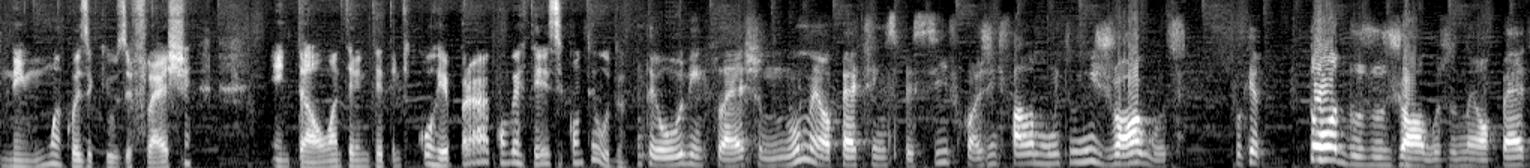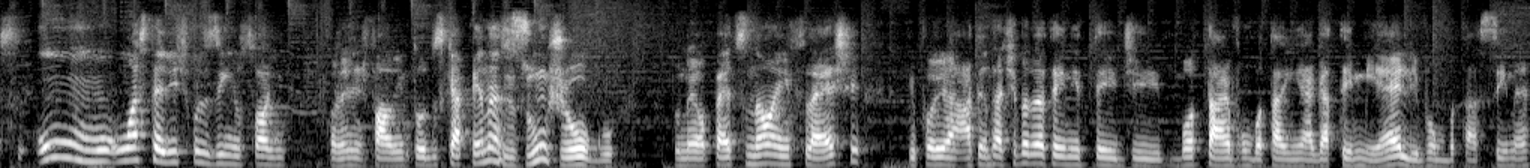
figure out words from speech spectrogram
nenhuma coisa que use Flash. Então a TNT tem que correr para converter esse conteúdo. Conteúdo em Flash, no Neopet em específico, a gente fala muito em jogos, porque todos os jogos do Neopets, um, um asteriscozinho só em quando a gente fala em todos, que apenas um jogo do Neopets não é em Flash, que foi a tentativa da TNT de botar, vamos botar em HTML, vamos botar assim, né?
